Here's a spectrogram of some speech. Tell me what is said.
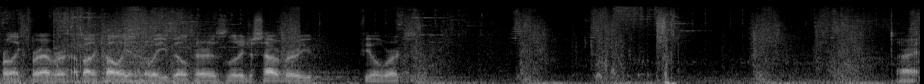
for like forever about Akali and the way you build her is literally just however you feel works. Alright.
